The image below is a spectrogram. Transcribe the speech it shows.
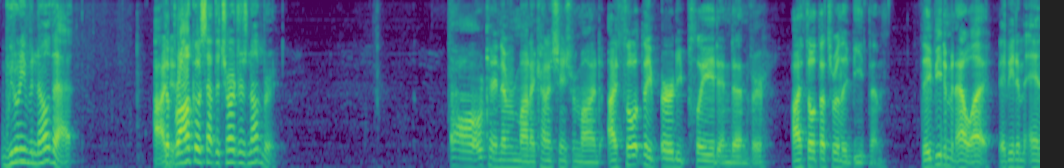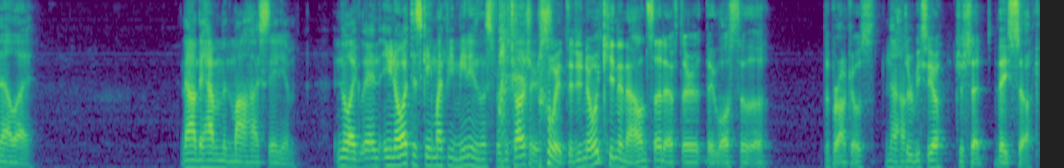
we don't even know that. I The do. Broncos have the Chargers number. Oh, okay. Never mind. I kind of changed my mind. I thought they already played in Denver. I thought that's where they beat them. They beat them in L.A. They beat them in LA. Now they have them in Mile High Stadium. And like, and you know what? This game might be meaningless for the Chargers. Wait, did you know what Keenan Allen said after they lost to the the Broncos No. three weeks ago? Just said they suck.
